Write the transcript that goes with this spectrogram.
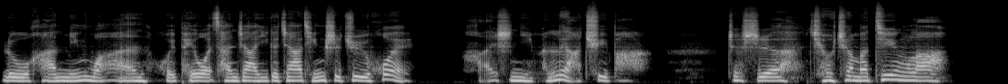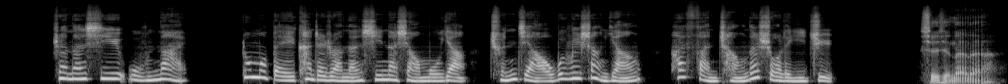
鹿晗明晚会陪我参加一个家庭式聚会，还是你们俩去吧。这事就这么定了。”阮南希无奈，陆慕北看着阮南希那小模样，唇角微微上扬，还反常的说了一句：“谢谢奶奶。”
